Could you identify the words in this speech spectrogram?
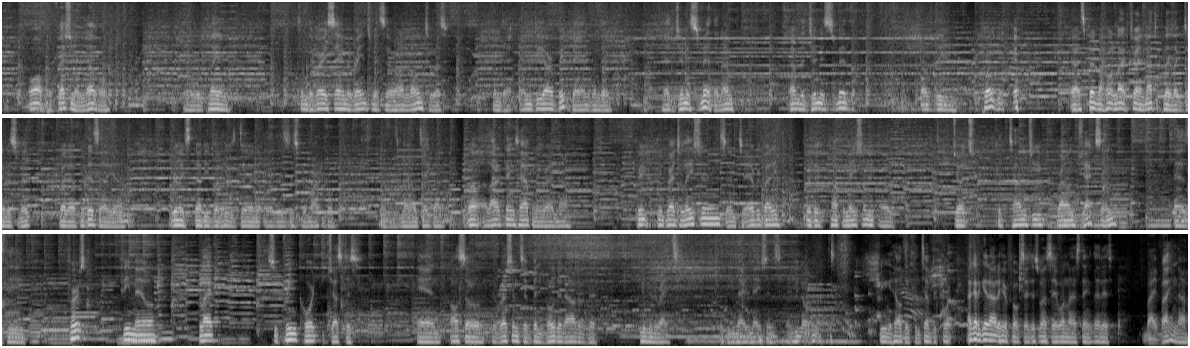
all professional level, and we're playing some of the very same arrangements that are on loan to us from the MDR Big Band when they had Jimmy Smith, and I'm I'm the Jimmy Smith of the program. yeah, I spent my whole life trying not to play like Jimmy Smith, but uh, for this I uh, really studied what he was doing, and it's just remarkable. It's my own take on it. Well, a lot of things happening right now big congratulations and to everybody for the confirmation of Judge Ketanji Brown Jackson as the first female black Supreme Court justice. And also, the Russians have been voted out of the human rights of the United Nations. And you know who being held in contempt of court. I got to get out of here, folks. I just want to say one last thing. That is, bye bye now.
